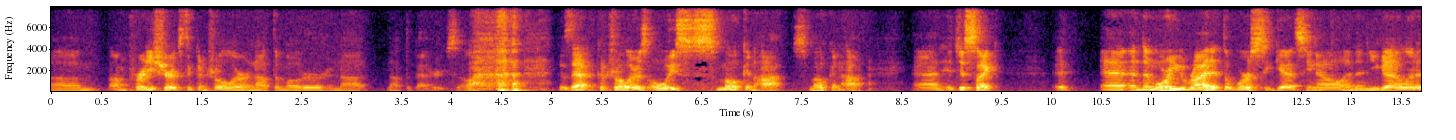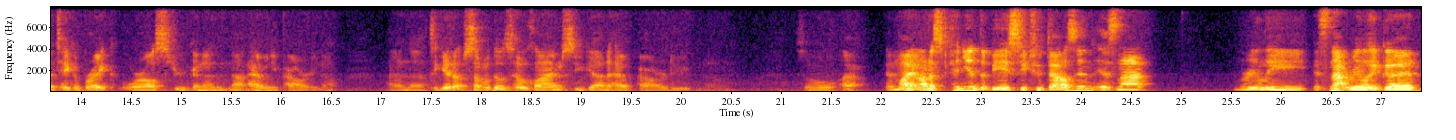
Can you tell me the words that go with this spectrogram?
um, I'm pretty sure it's the controller and not the motor and not not the battery. So because that controller is always smoking hot, smoking hot, and it just like and, and the more you ride it, the worse it gets, you know. And then you gotta let it take a break, or else you're gonna not have any power, you know. And uh, to get up some of those hill climbs, you gotta have power, dude. Um, so, in my honest opinion, the BAC 2000 is not really it's not really a good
